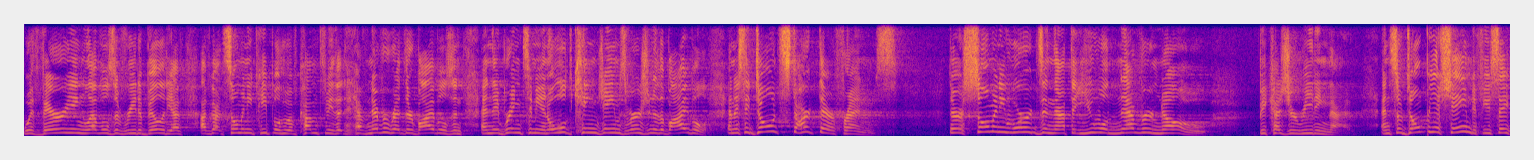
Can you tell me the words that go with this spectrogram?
with varying levels of readability. I've, I've got so many people who have come to me that have never read their Bibles, and, and they bring to me an old King James version of the Bible. And I say, don't start there, friends. There are so many words in that that you will never know because you're reading that. And so don't be ashamed if you say,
